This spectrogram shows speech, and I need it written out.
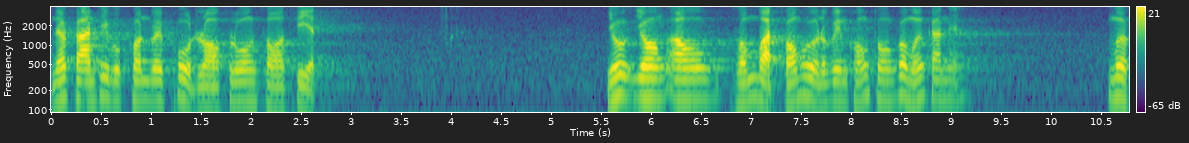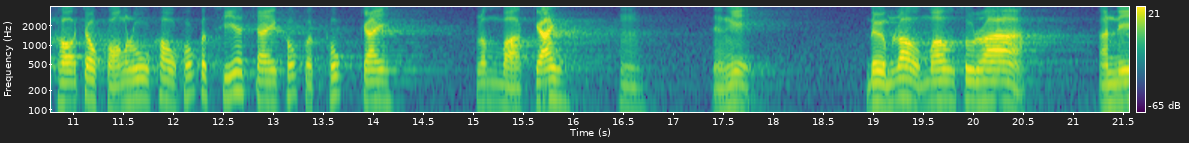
เนื้อการที่บุคคลไปพูดหลอกลวงส่อเสียด ยุโยงเอาสมบัติของผู้อื่นเป็นของตนก็เหมือนกันเนี่ย เมื่อเขาเจ้าของรู้เข้าเขาก็เสียใจเขาก็ทุกข์ใจลำบากใจอย่างนี้ดื่มเหล้าเมาสุรา อันนี้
